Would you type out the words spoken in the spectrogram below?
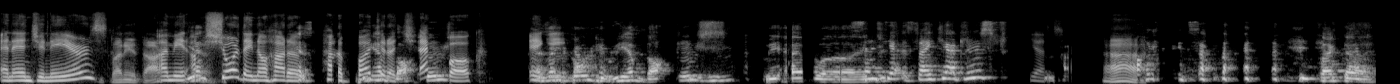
and engineers. Plenty of doctors. I mean, I'm sure they know how to Yes. how to budget a doctors. checkbook. as i told you we have doctors Mhm. we have uh, Psychi- psychiatrist. Yes. Ah, in fact uh,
